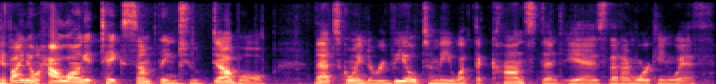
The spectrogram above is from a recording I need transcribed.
If I know how long it takes something to double, that's going to reveal to me what the constant is that I'm working with.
